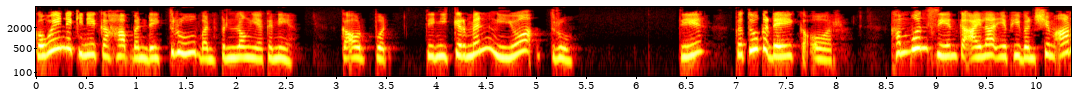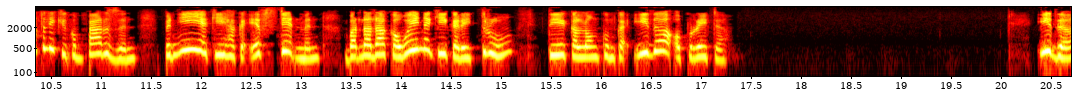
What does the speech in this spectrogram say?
kawai ni kini ka hap bandai true ban penlong ya kani. Ka output ti ngi kirmen ngi yo true. Ti katu kadai ka or. Kambun sin ka ailat ya pi ban shim artali ki comparison pen i ya ki ha ka if statement but lada ka way na ki ka true ti ka longkum ka either operator. Either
